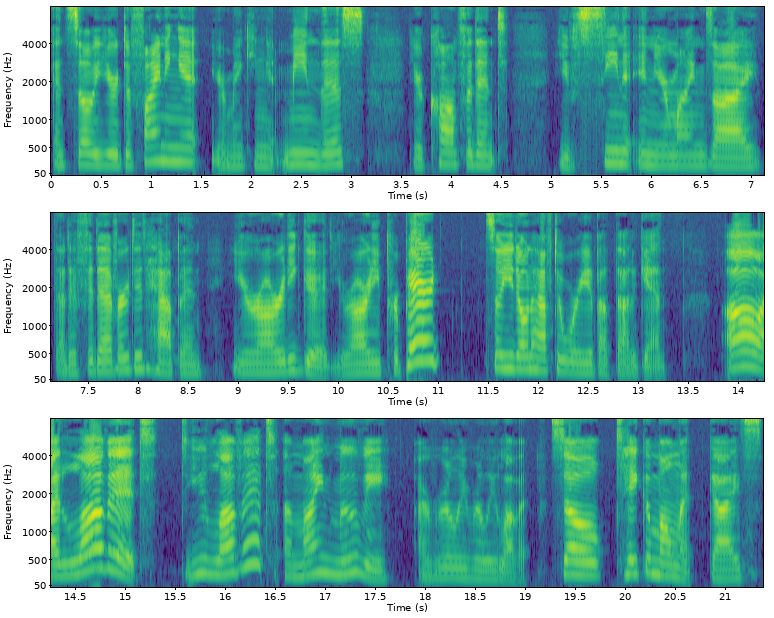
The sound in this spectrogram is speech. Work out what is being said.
And so you're defining it, you're making it mean this, you're confident, you've seen it in your mind's eye that if it ever did happen, you're already good. You're already prepared, so you don't have to worry about that again. Oh, I love it. Do you love it? A mind movie. I really, really love it. So take a moment, guys.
